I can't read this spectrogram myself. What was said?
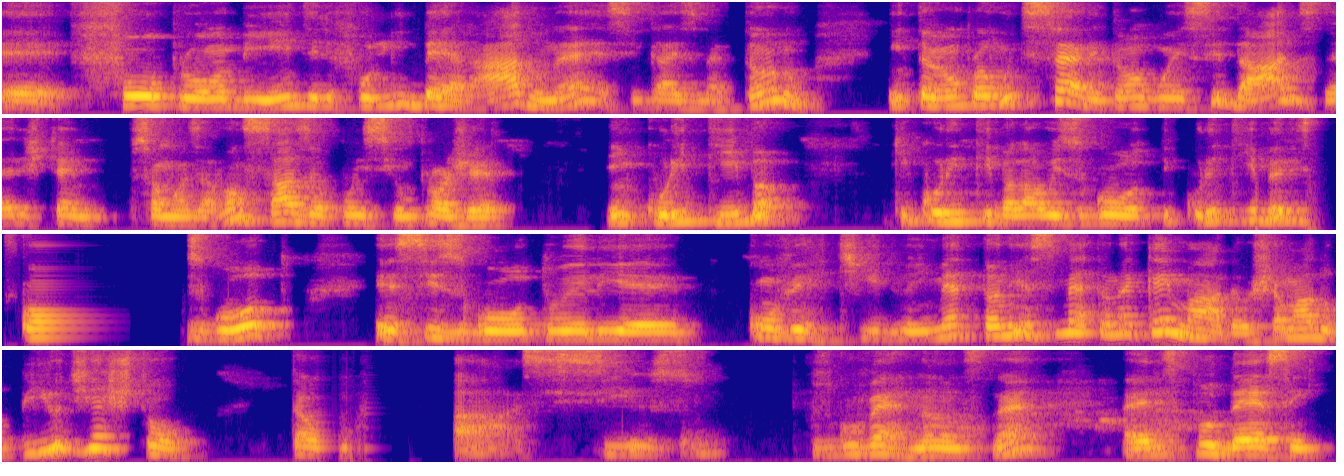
é, for para o ambiente, ele for liberado, né, esse gás metano, então é um problema muito sério. Então, algumas cidades, né, eles têm, são mais avançadas. Eu conheci um projeto em Curitiba, que Curitiba, lá o esgoto de Curitiba, eles esgoto, esse esgoto ele é convertido em metano, e esse metano é queimado, é o chamado biodigestor. Então, ah, se os, os governantes, né, eles pudessem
